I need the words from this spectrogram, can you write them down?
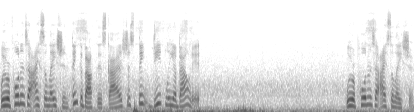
We were pulled into isolation. Think about this, guys. Just think deeply about it. We were pulled into isolation.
